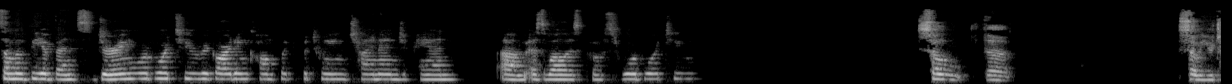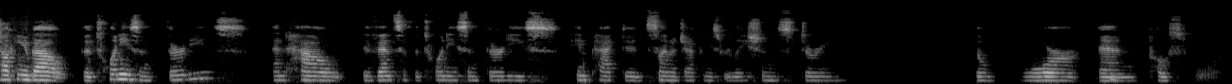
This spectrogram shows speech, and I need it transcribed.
some of the events during World War II regarding conflict between China and Japan, um, as well as post World War II? So the so you're talking about the 20s and 30s and how events of the 20s and 30s impacted Sino-Japanese relations during the war and post-war.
